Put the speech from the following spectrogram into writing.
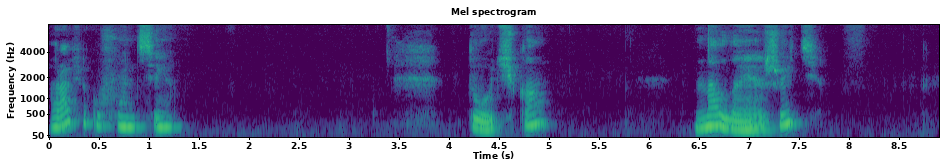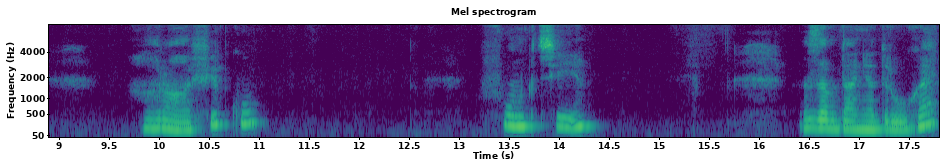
графіку функції. Точка належить графіку функції. Завдання друге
